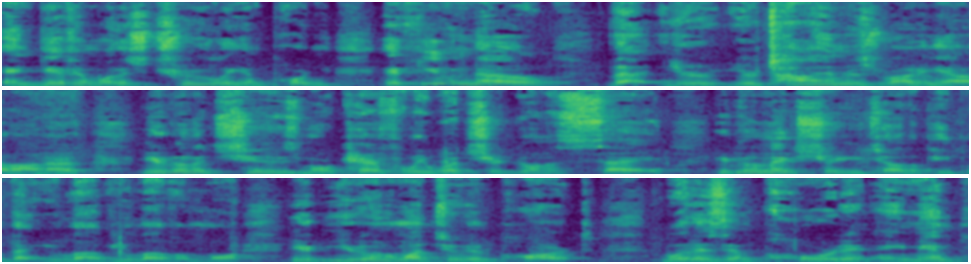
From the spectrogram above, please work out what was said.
and give him what is truly important. If you know that your, your time is running out on earth, you're going to choose more carefully what you're going to say. You're going to make sure you tell the people that you love, you love them more. You're, you're going to want to impart what is important. Amen.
